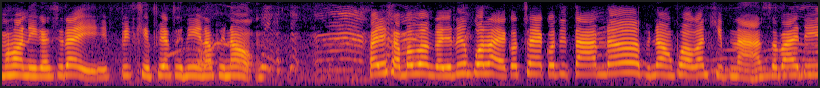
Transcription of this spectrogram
มาฮอนี้ก็สิได้ปิดคลิปเพียงเท่านี้เนาะพี่น้องไปเลยค่ะมาเบิ่งก็อย่าลืมกดไลค์กดแชร์กดติดตามเด้อพี่น้องพอกันคลิปหนาสบายดี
